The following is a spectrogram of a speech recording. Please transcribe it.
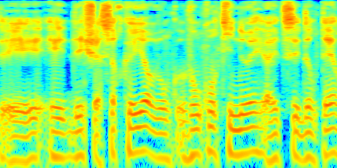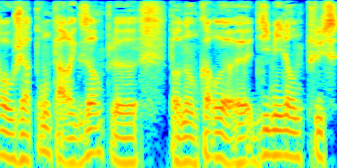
et, des chasseurs-cueilleurs vont, vont continuer à être sédentaires au Japon, par exemple, euh, pendant encore euh, dix 10 000 ans de plus.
